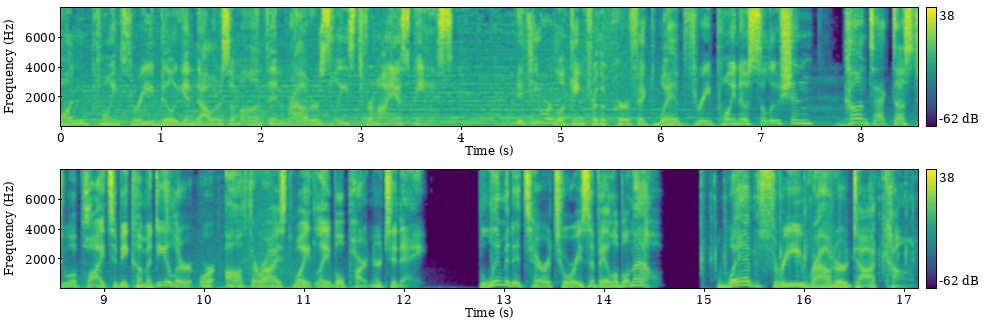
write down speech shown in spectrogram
$1.3 billion a month in routers leased from ISPs. If you are looking for the perfect Web 3.0 solution, contact us to apply to become a dealer or authorized white label partner today. Limited territories available now. Web3router.com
